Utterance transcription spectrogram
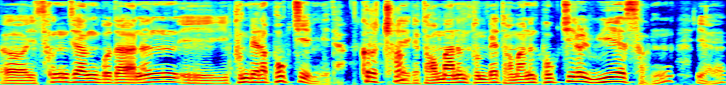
어, 이 성장보다는 이, 이 분배나 복지입니다. 그렇죠. 예, 그러니까 더 많은 분배, 더 많은 복지를 위해선 예,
